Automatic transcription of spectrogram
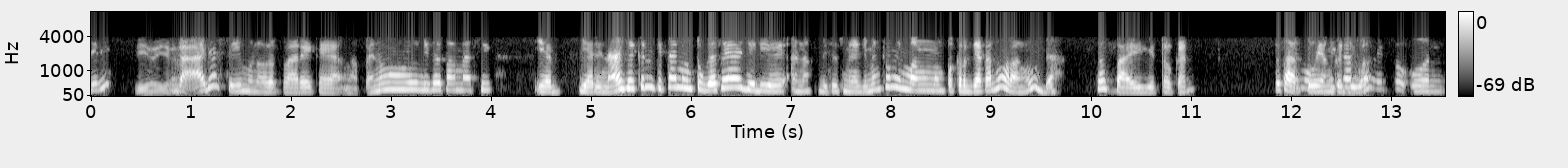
jadi Iya iya. nggak ada sih menurut Lare kayak ngapain mau bisa farmasi ya biarin aja kan kita emang tugasnya jadi anak bisnis manajemen kan memang mempekerjakan orang udah selesai gitu kan itu satu yang Mungkin kedua itu un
